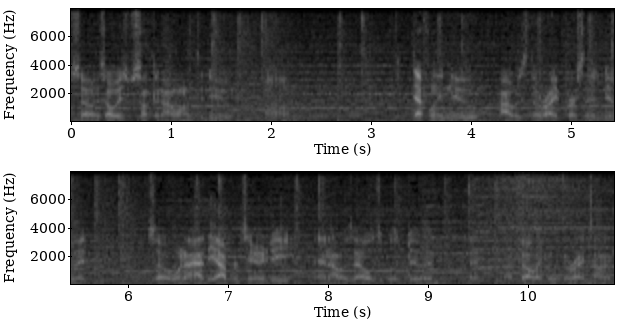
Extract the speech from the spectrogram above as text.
So it's always something I wanted to do. Um, definitely knew I was the right person to do it. So when I had the opportunity and I was eligible to do it, it I felt like it was the right time.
